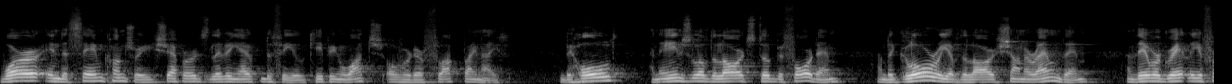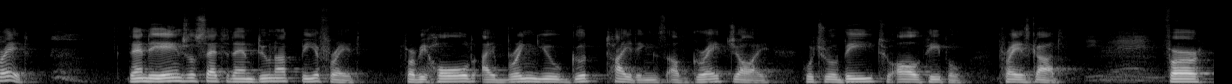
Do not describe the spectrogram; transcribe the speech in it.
were in the same country shepherds living out in the field, keeping watch over their flock by night. And behold, an angel of the Lord stood before them, and the glory of the Lord shone around them, and they were greatly afraid. Then the angel said to them, Do not be afraid, for behold, I bring you good tidings of great joy, which will be to all people. Praise God. Amen. For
